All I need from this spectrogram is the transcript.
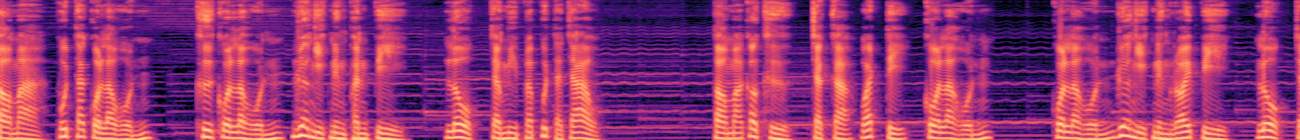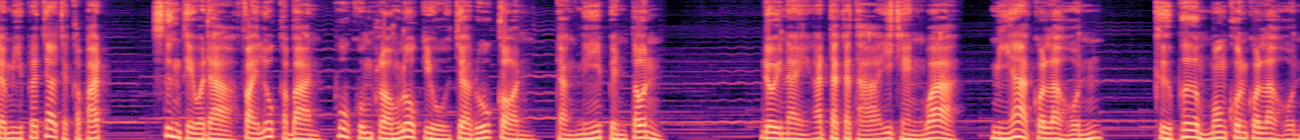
ต่อมาพุทธกลหน คือกลหนเรื่องอีกหนึ่งพันปี โลกจะมีพระพุทธเจ้า ต่อมาก็คือจักรวัตติโกลหนโกลหนเรื่องอีกหนึ่งร้อยปี โลกจะมีพระเจ้าจักรพรรดิซึ่งเทวดาฝ่ายโลกบาลผู้คุ้มครองโลกอยู่จะรู้ก่อน ดังนี้เป็นต้น โดยในอัตถกถาอีกแห่งว่า มีห้ากลหน คือเพิ่มมงคลกลหน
